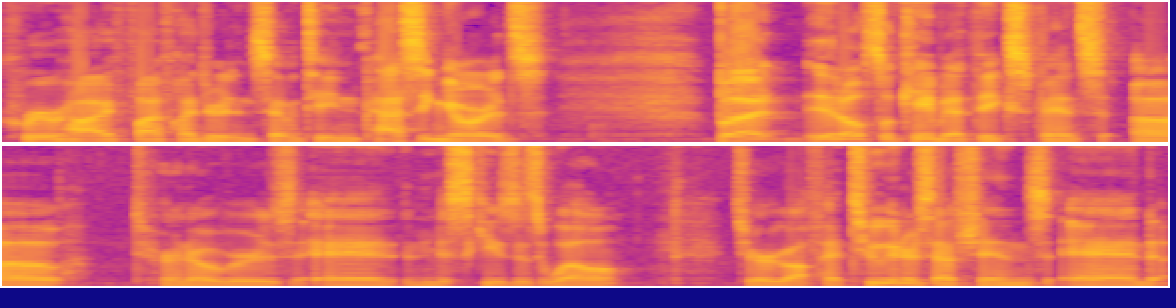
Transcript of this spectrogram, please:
career high 517 passing yards. But it also came at the expense of turnovers and miscues as well. Jared Goff had two interceptions and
